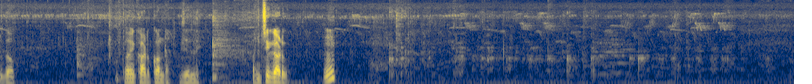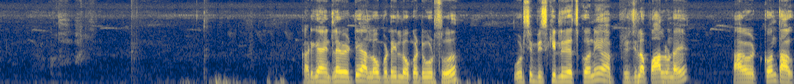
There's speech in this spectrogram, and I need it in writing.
ఇదో తో కడుక్కోండి జల్దీ. మంచిగా కడుగు. కడిగి ఆ ఇంట్లో పెట్టి ఆ లోపటి ఇల్లు ఒకటి ఊడ్చు. ఊడ్చి బిస్కెట్లు తెచ్చుకొని ఆ ఫ్రిడ్జ్లో పాలు ఉన్నాయి కాగబెట్టుకొని తాగు.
